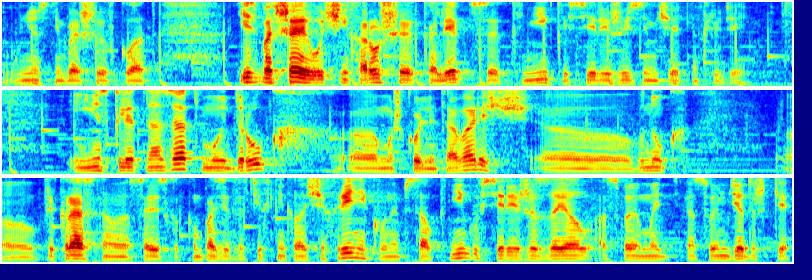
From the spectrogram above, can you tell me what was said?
внес небольшой вклад. Есть большая и очень хорошая коллекция книг из серии «Жизнь замечательных людей». И несколько лет назад мой друг, Э, мой школьный товарищ, э, внук э, прекрасного советского композитора Тихона Николаевича Хреникова, написал книгу в серии «ЖЗЛ» о своем, о своем дедушке.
